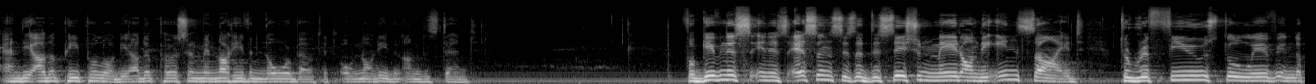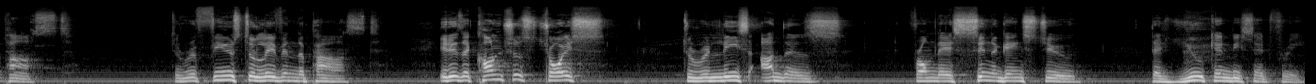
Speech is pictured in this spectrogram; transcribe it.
And the other people or the other person may not even know about it or not even understand. Forgiveness, in its essence, is a decision made on the inside to refuse to live in the past. To refuse to live in the past. It is a conscious choice to release others from their sin against you that you can be set free.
